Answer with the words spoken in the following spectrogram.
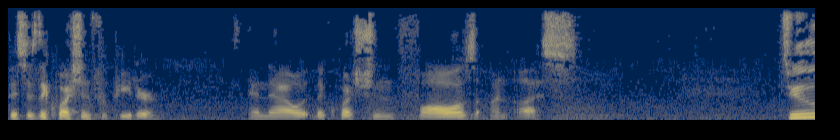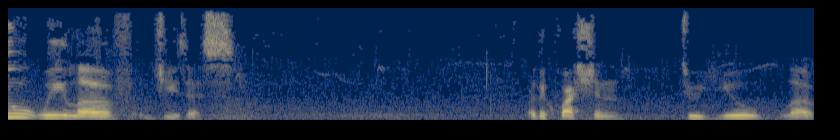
This is the question for Peter. And now the question falls on us. Do we love Jesus? Or the question, do you love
